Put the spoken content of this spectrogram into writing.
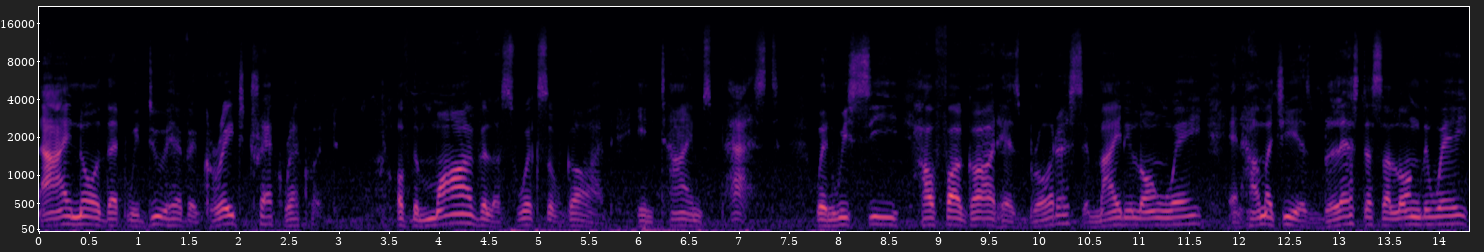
Now, I know that we do have a great track record of the marvelous works of God in times past when we see how far God has brought us a mighty long way and how much He has blessed us along the way,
